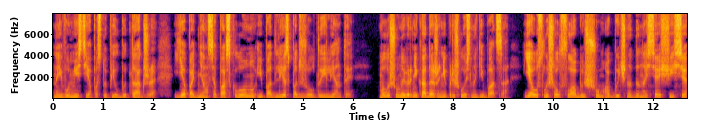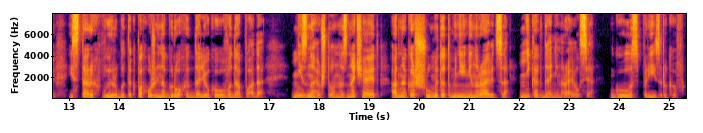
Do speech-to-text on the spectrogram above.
на его месте я поступил бы так же. Я поднялся по склону и подлез под желтые ленты. Малышу наверняка даже не пришлось нагибаться – я услышал слабый шум, обычно доносящийся из старых выработок, похожий на грохот далекого водопада. Не знаю, что он означает, однако шум этот мне не нравится, никогда не нравился. Голос призраков.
